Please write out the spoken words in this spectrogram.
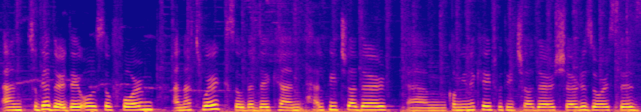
And together they also form a network so that they can help each other, um, communicate with each other, share resources.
